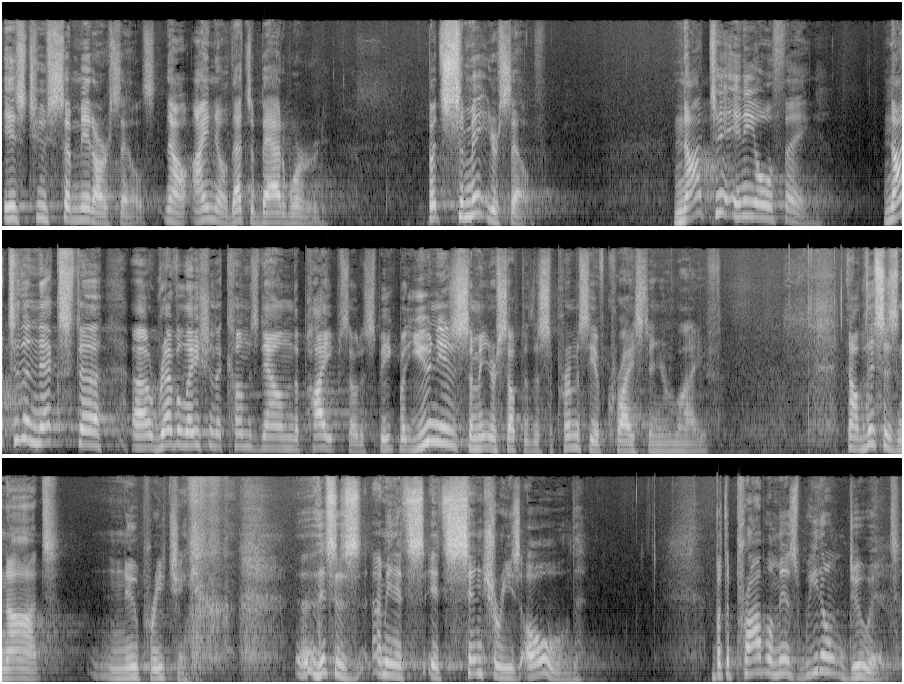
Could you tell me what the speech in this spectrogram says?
is to submit ourselves. Now, I know that's a bad word, but submit yourself. Not to any old thing, not to the next uh, uh, revelation that comes down the pipe, so to speak, but you need to submit yourself to the supremacy of Christ in your life. Now, this is not new preaching. this is, I mean, it's, it's centuries old. But the problem is, we don't do it.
